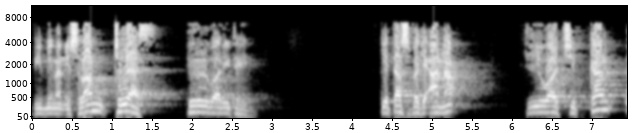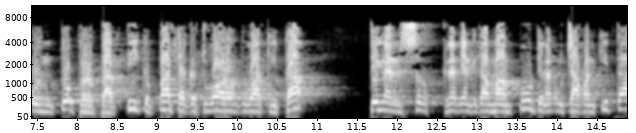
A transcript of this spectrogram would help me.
Bimbingan Islam jelas birrul walidain. Kita sebagai anak diwajibkan untuk berbakti kepada kedua orang tua kita dengan segenap yang kita mampu dengan ucapan kita,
